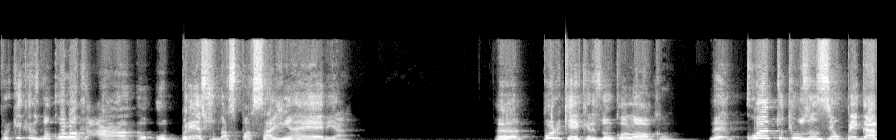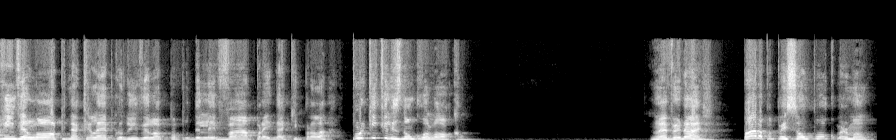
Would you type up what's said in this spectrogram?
Por que, que eles não colocam a, a, o preço das passagens aéreas? Hã? Por que, que eles não colocam? Né? Quanto que os anciãos pegavam envelope naquela época do envelope para poder levar para ir daqui para lá? Por que, que eles não colocam? Não é verdade? Para para pensar um pouco, meu irmão.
